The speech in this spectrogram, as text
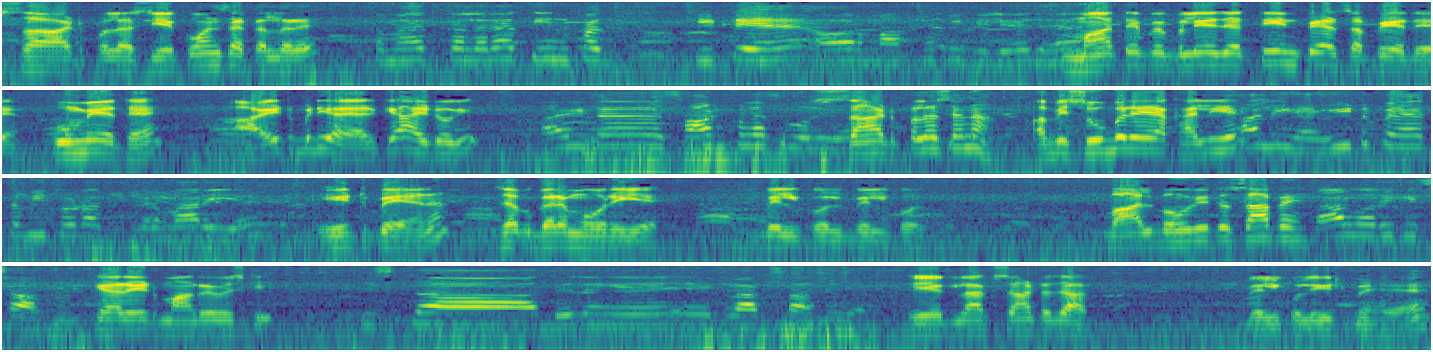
साठ प्लस ये कौन सा कलर है? समेत कलर है तीन पग चीटे हैं और माथे पे ब्लेज है। माथे पे ब्लेज है तीन पैर सफ़ेद है। उमेद है। हाइट बढ़िया यार क्या हाइट होगी? हाइट साठ प्लस बोली साठ प्लस है ना? अभी सुबर है या खाली है? खाली है हीट पे है तभी थोड़ा गरमा रही है। हीट पे है ना? हाँ। जब गर्म हो रही है। हाँ, हाँ। बिल्कुल बिल्कुल। बाल बहुरी तो साफ़ है? दाल मोरी की साथ है। क्या रेट मांग रहे हो इसकी? इसका दे देंगे एक लाख साठ हज़ार। एक लाख साठ हज़ार? बिल्कुल हीट में है।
